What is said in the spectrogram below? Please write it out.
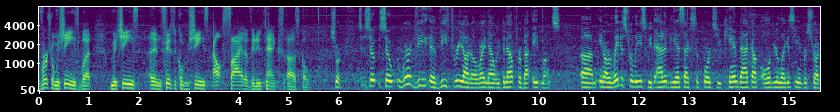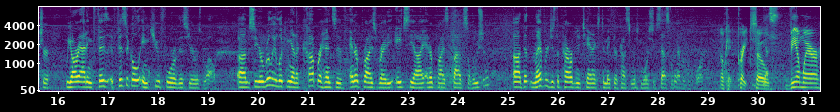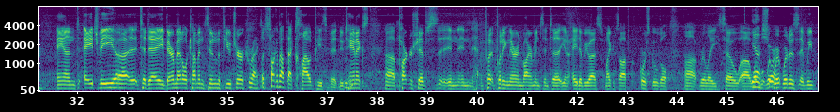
virtual machines, but machines and physical machines outside of the Nutanix uh, scope? Sure. So, so we're at v, uh, v3.0 right now. We've been out for about eight months. Um, in our latest release, we've added the ESX support so you can back up all of your legacy infrastructure. We are adding phys physical in Q4 of this year as well. Um, so you're really looking at a comprehensive enterprise-ready HCI enterprise cloud solution uh, that leverages the power of Nutanix to make their customers more successful than ever before. Okay, great. So yes. VMware, and AHV uh, today, bare metal coming soon in the future. Correct. Let's talk about that cloud piece of it. Nutanix, uh, partnerships in, in put, putting their environments into you know AWS, Microsoft, of course Google, uh, really. So uh, yeah, sure. where, where does, we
